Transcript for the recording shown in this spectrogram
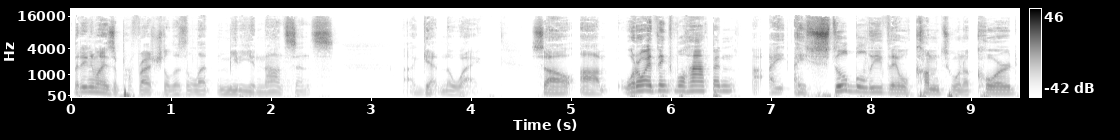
but anyone who's a professional doesn't let media nonsense uh, get in the way. So, um, what do I think will happen? I, I still believe they will come to an accord.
